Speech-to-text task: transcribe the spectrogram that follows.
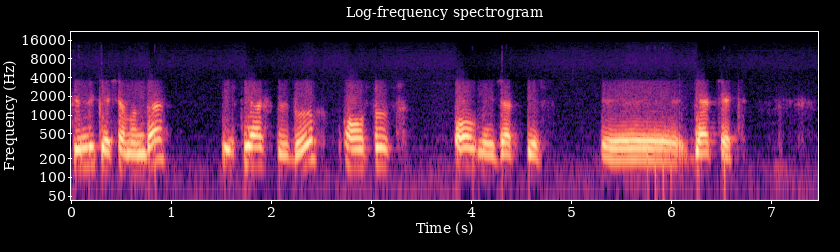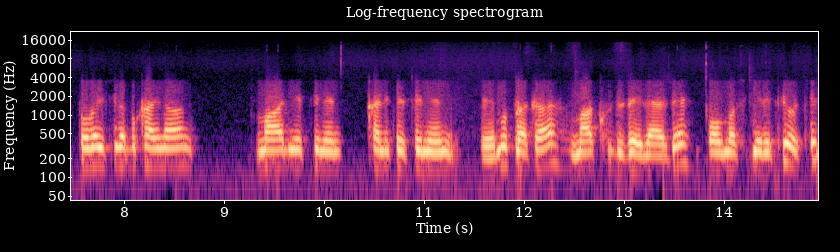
günlük yaşamında ihtiyaç duyduğu onsuz olmayacak bir e, gerçek. Dolayısıyla bu kaynağın maliyetinin, kalitesinin e, mutlaka makul düzeylerde olması gerekiyor ki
